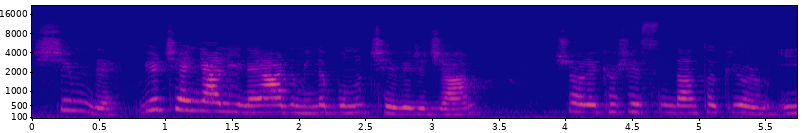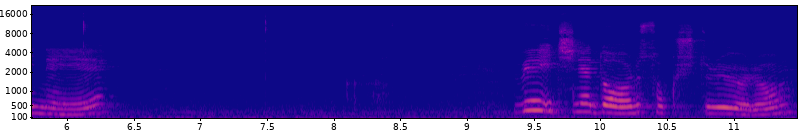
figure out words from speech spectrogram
Şimdi bir çengelliyle yardımıyla bunu çevireceğim. Şöyle köşesinden takıyorum iğneyi. Ve içine doğru sokuşturuyorum.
